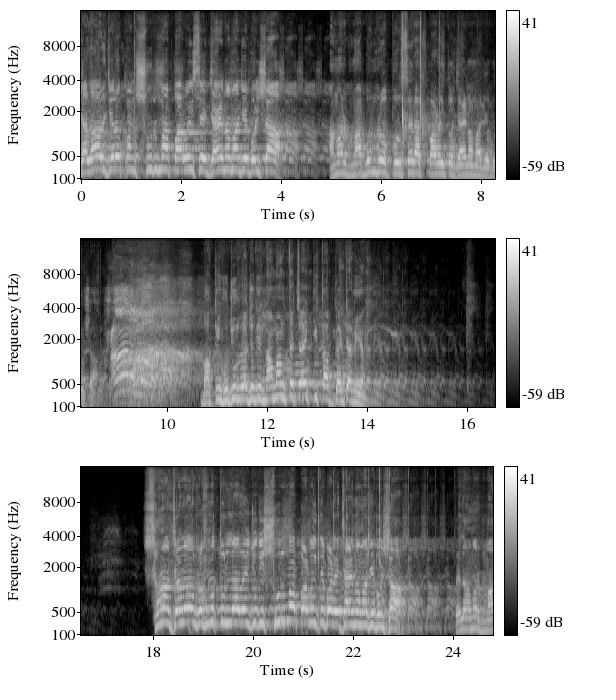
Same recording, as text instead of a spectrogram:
জালাল যেরকম সুরমা পার হইছে যায় নামাজে বৈশা আমার মা বোনরও পলসেরাত পার হইতো যায় নামাজে বৈশা বাকি হুজুররা যদি না মানতে চায় কিতাব গাইটা নিয়ে নেয় শাহ জালাল রহমতুল্লাহ আলাই যদি সুরমা পার হইতে পারে জায়নামাজে বৈশা, তাহলে আমার মা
